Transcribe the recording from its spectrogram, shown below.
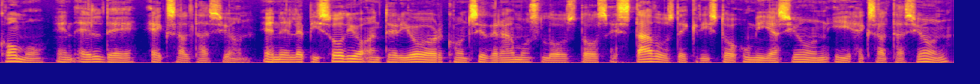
como en el de exaltación. En el episodio anterior consideramos los dos estados de Cristo, humillación y exaltación,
